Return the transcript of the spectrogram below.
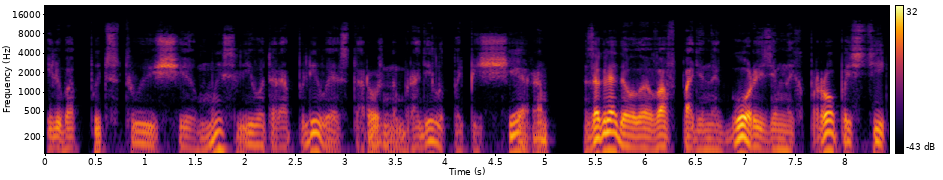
и любопытствующая мысль его торопливо и осторожно бродила по пещерам, заглядывала во впадины гор и земных пропастей,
